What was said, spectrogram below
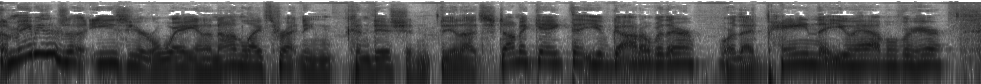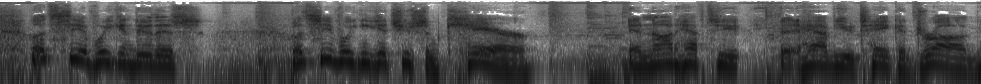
uh, maybe there's an easier way in a non life threatening condition. You know, that stomach ache that you've got over there or that pain that you have over here. Let's see if we can do this. Let's see if we can get you some care and not have to have you take a drug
